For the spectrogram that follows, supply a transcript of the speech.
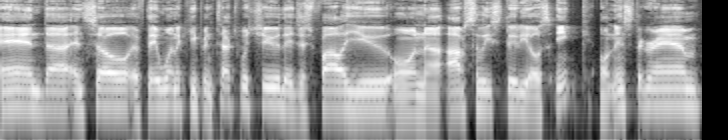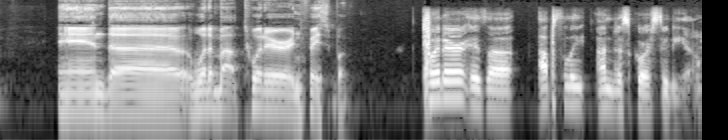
And uh, and so if they want to keep in touch with you, they just follow you on uh, Obsolete Studios Inc. on Instagram. And uh, what about Twitter and Facebook? Twitter is uh, obsolete underscore studio.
